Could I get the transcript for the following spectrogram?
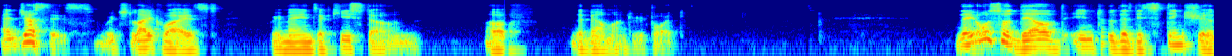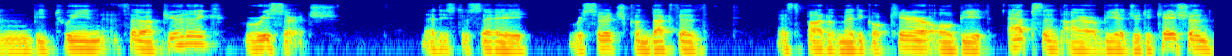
and justice, which likewise remains a keystone of the Belmont Report. They also delved into the distinction between therapeutic research, that is to say, research conducted as part of medical care, albeit absent IRB adjudication,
